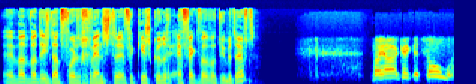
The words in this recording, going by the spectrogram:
Eh, wat, wat is dat voor het gewenste verkeerskundige effect wat, wat u betreft? Nou ja, kijk, het zal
